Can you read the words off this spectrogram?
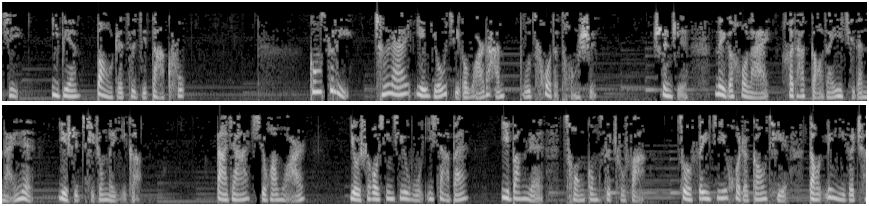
迹。一边抱着自己大哭。公司里诚然也有几个玩的还不错的同事，甚至那个后来和他搞在一起的男人也是其中的一个。大家喜欢玩，有时候星期五一下班，一帮人从公司出发，坐飞机或者高铁到另一个城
